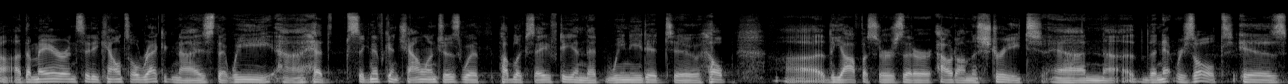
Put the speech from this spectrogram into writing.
Uh, the mayor and city council recognized that we uh, had significant challenges with public safety and that we needed to help uh, the officers that are out on the street. And uh, the net result is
